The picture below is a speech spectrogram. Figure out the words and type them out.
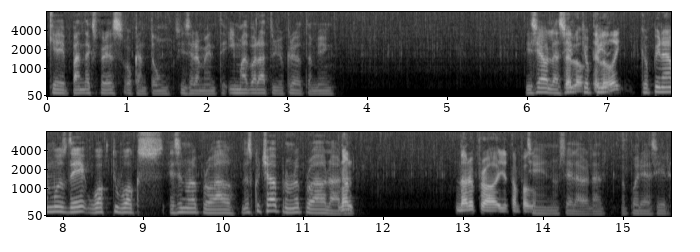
que Panda Express o Cantón, sinceramente. Y más barato, yo creo también. Dice lo- ¿qué. ¿qué opinamos de Walk to Box? Ese no lo he probado. Lo he escuchado, pero no lo he probado, la verdad. No, no lo he probado yo tampoco. Sí, no sé, la verdad, no podría decir.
